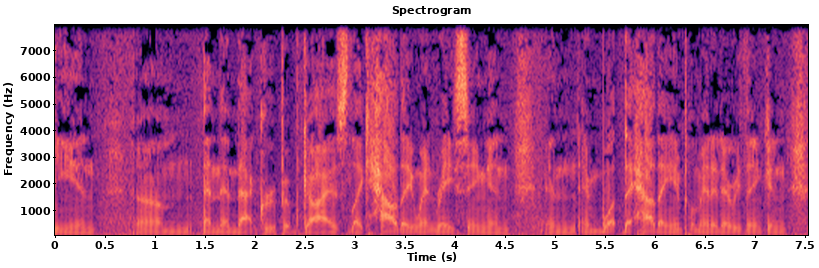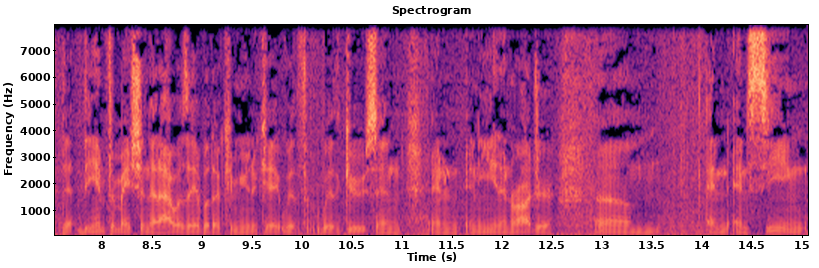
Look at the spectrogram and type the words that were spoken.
Ian, um, and then that group of guys, like how they went racing and and and what the, how they implemented everything and the, the information that I was able to communicate with with Goose and and, and Ian and Roger, um, and and seeing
